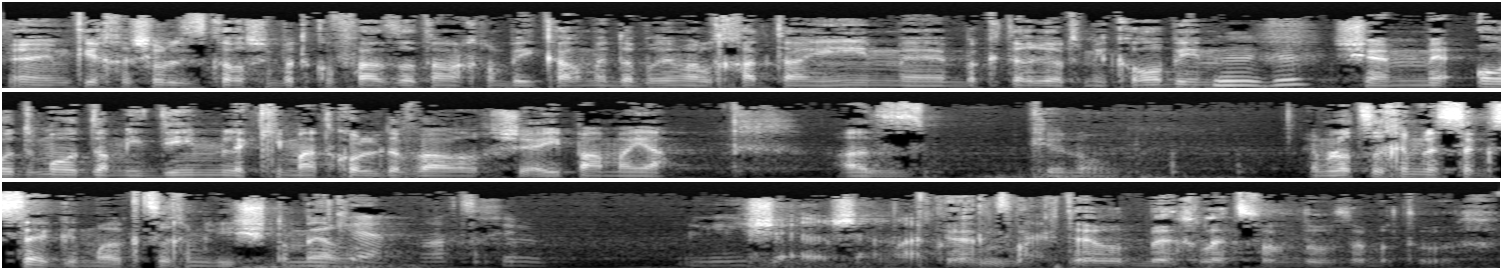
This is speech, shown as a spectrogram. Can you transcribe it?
כן, אם כי חשוב לזכור שבתקופה הזאת אנחנו בעיקר מדברים על חד-תאיים, אה, בקטריות מיקרובים, שהם מאוד מאוד עמידים לכמעט כל דבר שאי פעם היה. אז כאילו, הם לא צריכים לשגשג, הם רק צריכים להשתמר. כן, רק צריכים להישאר שם רק כן. בקטריות בהחלט שרדו, זה בטוח.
